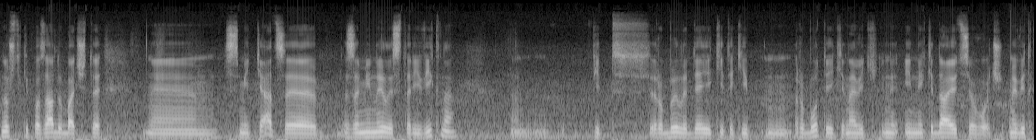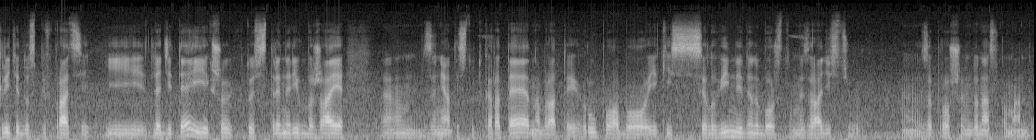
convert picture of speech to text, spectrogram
Знову ж таки, позаду бачите сміття, це замінили старі вікна, ем, підробили деякі такі роботи, які навіть і не, кидаються в очі. Ми відкриті до співпраці і для дітей, і якщо хтось з тренерів бажає зайнятися тут карате, набрати групу або якісь силові єдиноборства, ми з радістю е, запрошуємо до нас в команду.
